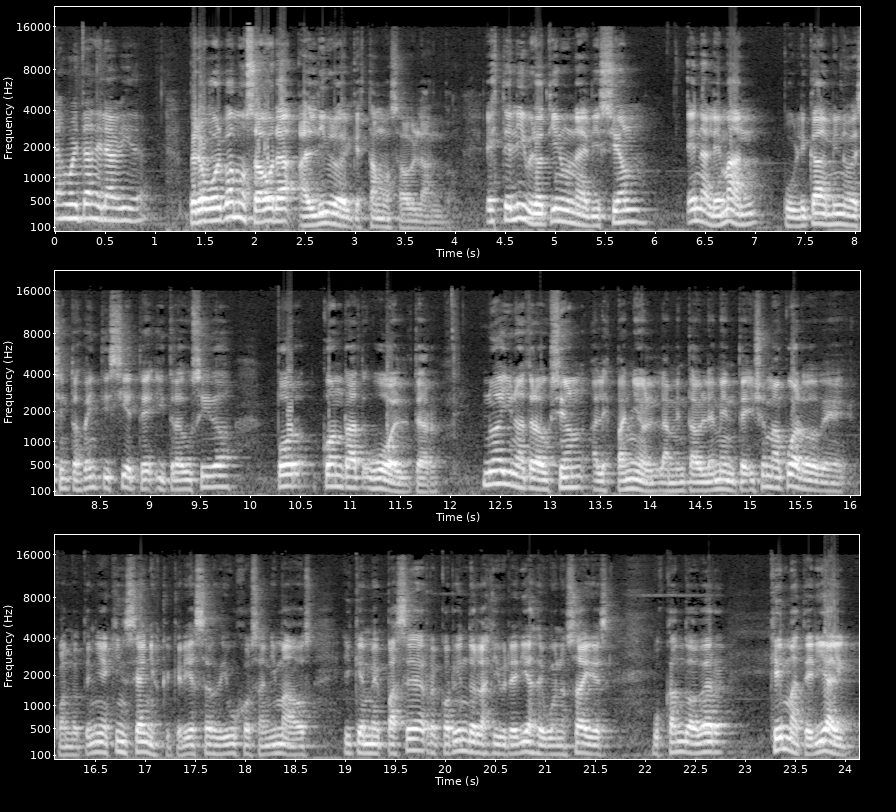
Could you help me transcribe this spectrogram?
Las vueltas de la vida. Pero volvamos ahora al libro del que estamos hablando. Este libro tiene una edición en alemán, publicada en 1927 y traducida por Conrad Walter. No hay una traducción al español, lamentablemente, y yo me acuerdo de cuando tenía 15 años que quería hacer dibujos animados y que me pasé recorriendo las librerías de Buenos Aires buscando a ver qué material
